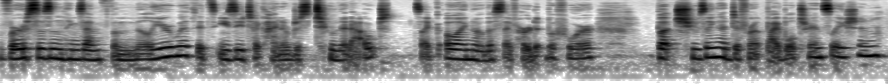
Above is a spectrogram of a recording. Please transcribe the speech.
verses and things I'm familiar with, it's easy to kind of just tune it out. It's like, oh, I know this, I've heard it before. But choosing a different Bible translation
